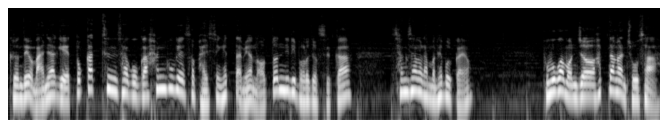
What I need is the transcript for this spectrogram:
그런데요, 만약에 똑같은 사고가 한국에서 발생했다면 어떤 일이 벌어졌을까 상상을 한번 해볼까요? 부모가 먼저 합당한 조사,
